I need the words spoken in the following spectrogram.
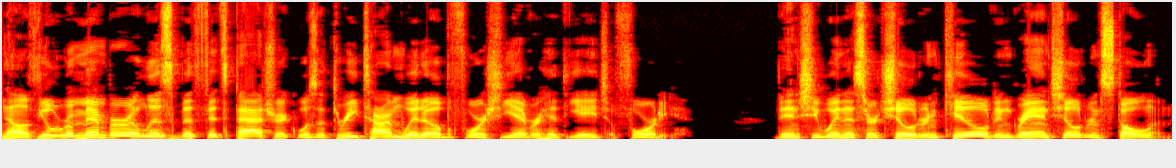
Now, if you'll remember, Elizabeth Fitzpatrick was a three time widow before she ever hit the age of 40. Then she witnessed her children killed and grandchildren stolen.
